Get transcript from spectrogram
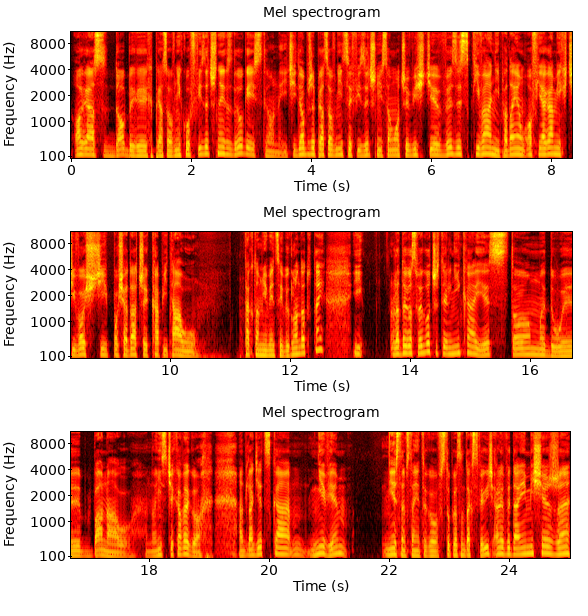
oraz dobrych pracowników fizycznych z drugiej strony. I ci dobrzy pracownicy fizyczni są oczywiście wyzyskiwani, padają ofiarami chciwości posiadaczy kapitału. Tak to mniej więcej wygląda tutaj i dla dorosłego czytelnika jest to mdły banał. No nic ciekawego. A dla dziecka nie wiem, nie jestem w stanie tego w 100% stwierdzić, ale wydaje mi się, że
